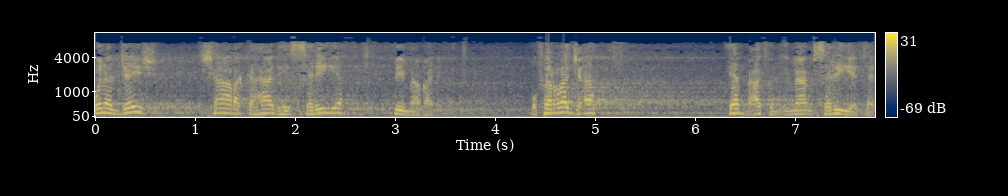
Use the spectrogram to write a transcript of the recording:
هنا الجيش شارك هذه السرية فيما غنمت وفي الرجعة يبعث الإمام سرية.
